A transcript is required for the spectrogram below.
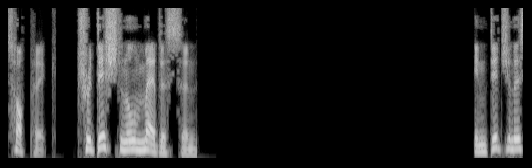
Topic: Traditional medicine Indigenous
